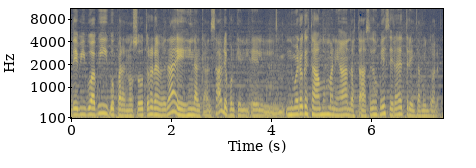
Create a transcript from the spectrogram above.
de vivo a vivo para nosotros, la verdad, es inalcanzable porque el, número que estábamos manejando hasta hace dos meses era de 30 mil dólares.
